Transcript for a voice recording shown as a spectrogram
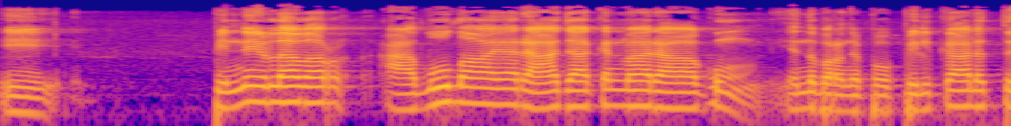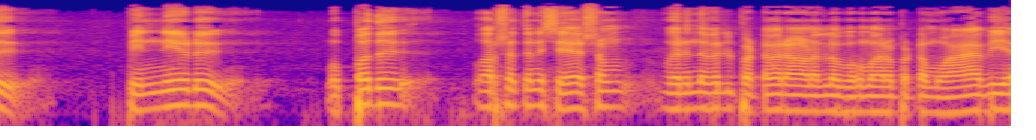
ഈ പിന്നെയുള്ളവർ അതുതായ രാജാക്കന്മാരാകും എന്ന് പറഞ്ഞപ്പോൾ പിൽക്കാലത്ത് പിന്നീട് മുപ്പത് വർഷത്തിന് ശേഷം വരുന്നവരിൽപ്പെട്ടവരാണല്ലോ ബഹുമാനപ്പെട്ട മുആവിയ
